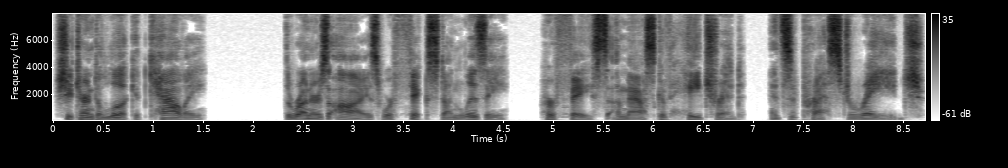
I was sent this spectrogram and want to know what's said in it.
She turned to look at Callie. The runner's eyes were fixed on Lizzie, her face a mask of hatred and suppressed rage.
